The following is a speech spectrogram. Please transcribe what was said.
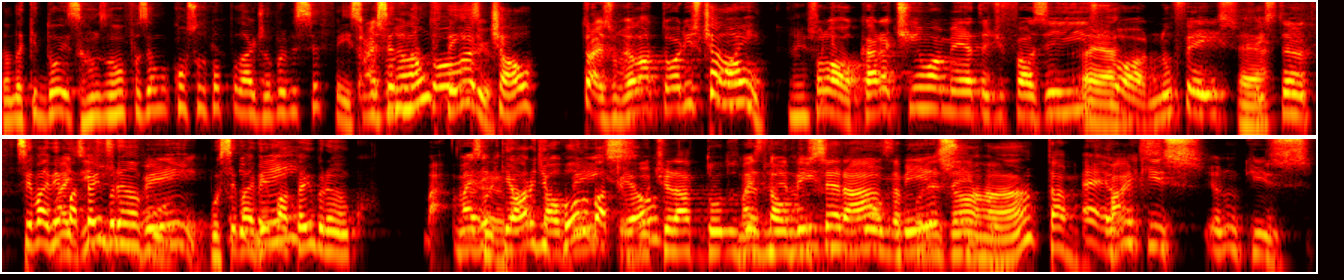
Então daqui dois anos nós vamos fazer uma consulta popular de novo pra ver se você fez. Se você um não fez, tchau. Traz um relatório e Tchau. expõe. Isso. Falou, ó, o cara tinha uma meta de fazer isso, É. ó, não fez, É. fez tanto. Você vai ver Mas papel em branco. vem, você vai ver bem. papel em branco. Mas- Porque é, a hora de pôr no papel- Vou tirar todos os do talvez no Serasa, por exemplo. Tá, É, eu não quis, eu não quis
